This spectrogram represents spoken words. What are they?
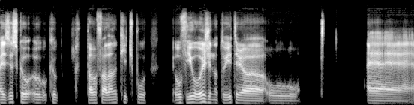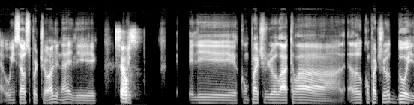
mas isso que eu, eu, que eu tava falando que, tipo, eu vi hoje no Twitter ah, o, é, o Incel Sportioli, né? Ele, ele, Celso. ele compartilhou lá aquela. Ela compartilhou dois,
